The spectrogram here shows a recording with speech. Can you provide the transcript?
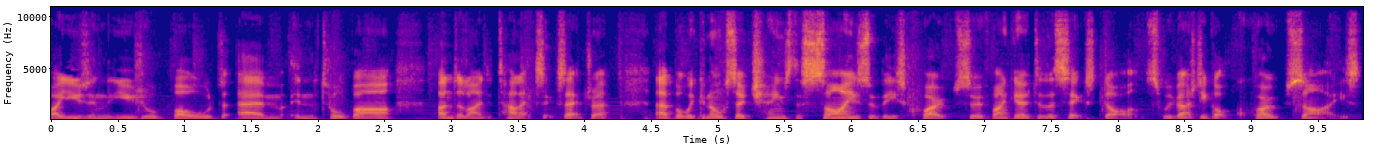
by using the usual bold um, in the toolbar, underlined italics, etc. Uh, but we can also change the size of these quotes. So if I go to the six dots, we've actually got quote size.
